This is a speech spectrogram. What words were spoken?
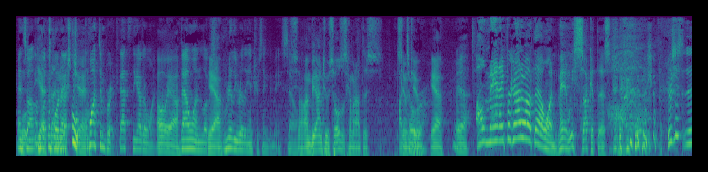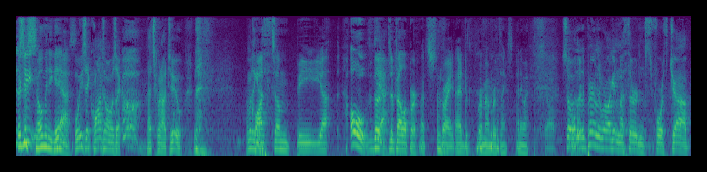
and so I'm yeah, looking forward to that. Oh, Quantum Break, that's the other one. Oh yeah. That one looks Yeah. really, really interesting to me. So, so I'm Beyond Two Souls is coming out this soon October. too. Yeah. Yeah. Oh man, I forgot about that one. Man, we suck at this. There's just uh, there's see, just so many games. yeah. When we say Quantum, I was like, oh, that's coming out too. I'm gonna think of Quantum Beyond. Oh, the Yeah. developer. That's right. I had to remember things. Anyway, So apparently, we're all getting a third and fourth job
